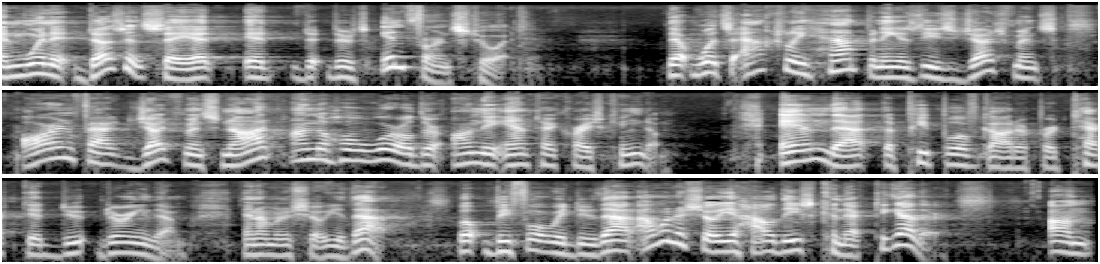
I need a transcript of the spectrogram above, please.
And when it doesn't say it, it there's inference to it. That what's actually happening is these judgments are, in fact, judgments not on the whole world, they're on the Antichrist kingdom. And that the people of God are protected during them. And I'm going to show you that. But before we do that, I want to show you how these connect together. Um,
